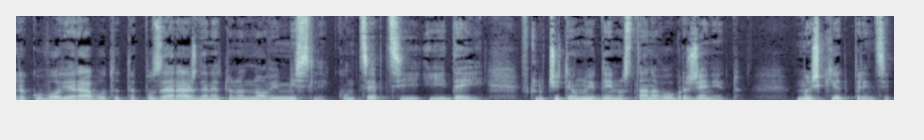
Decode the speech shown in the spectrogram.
ръководи работата по зараждането на нови мисли, концепции и идеи, включително и дейността на въображението. Мъжкият принцип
